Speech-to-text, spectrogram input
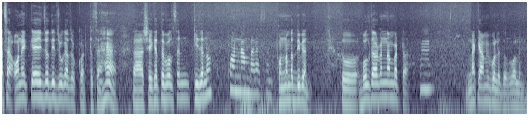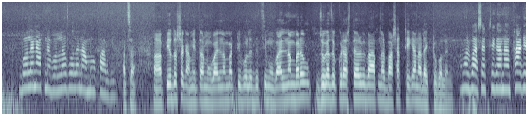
আচ্ছা অনেকেই যদি যোগাযোগ করতেছে হ্যাঁ? আহ, সেক্ষেত্রে বলছেন কি যেন? ফোন নাম্বার আছে। ফোন নাম্বার দিবেন? তো বলতে পারবেন নাম্বারটা? হুম। নাকি আমি বলে দেবো? বলেন। বলেন আপনি বললেও বলেন আমিও পারব। আচ্ছা প্রিয় দর্শক আমি তার মোবাইল নাম্বারটি বলে দিচ্ছি। মোবাইল নাম্বারেও যোগাযোগ করে আসতে পারবে বা আপনার বাসার ঠিকানাটা একটু বলেন। আমার বাসার ঠিকানা থাকে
